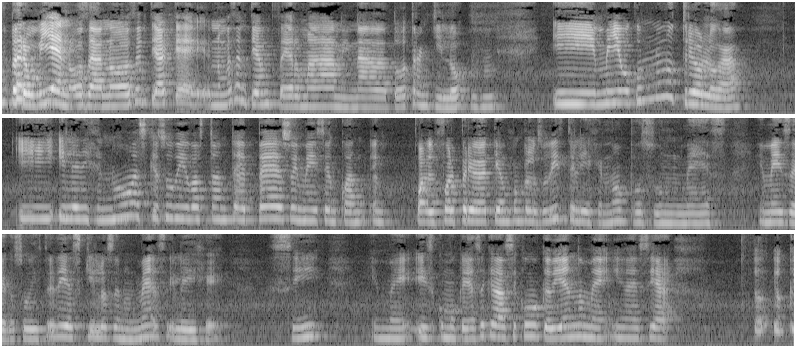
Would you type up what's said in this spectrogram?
pero bien, o sea, no sentía que, no me sentía enferma ni nada, todo tranquilo. Y me llevó con una nutrióloga y, y le dije, no, es que subí bastante de peso y me dice, ¿en, cuán- en cuál fue el periodo de tiempo en que lo subiste? Y le dije, no, pues un mes. Y me dice, ¿subiste 10 kilos en un mes? Y le dije, sí. Y, me, y como que ella se quedaba así como que viéndome y me decía, "O- ok,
